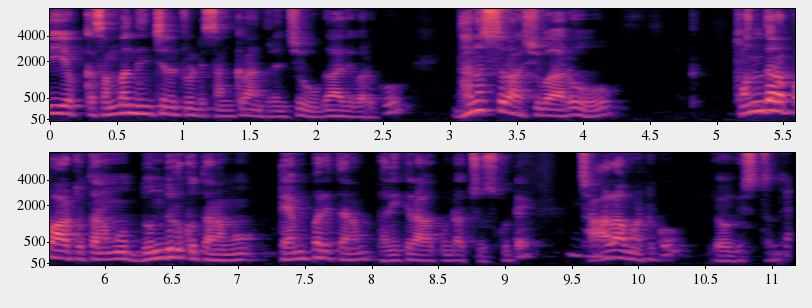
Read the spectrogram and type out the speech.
ఈ యొక్క సంబంధించినటువంటి సంక్రాంతి నుంచి ఉగాది వరకు ధనుస్సు రాశి వారు తొందరపాటుతనము దుందుడుకుతనము టెంపరితనం పనికి రాకుండా చూసుకుంటే చాలా మటుకు యోగిస్తుంది.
